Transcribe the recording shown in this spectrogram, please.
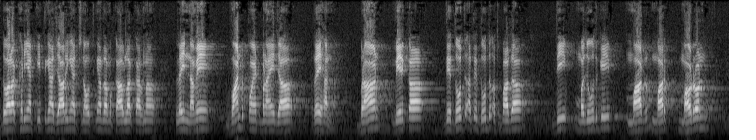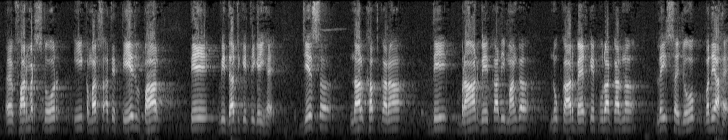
ਦੁਆਰਾ ਖੜੀਆਂ ਕੀਤੀਆਂ ਜਾ ਰਹੀਆਂ ਚੁਣੌਤੀਆਂ ਦਾ ਮੁਕਾਬਲਾ ਕਰਨ ਲਈ ਨਵੇਂ ਵੰਡ ਪੁਆਇੰਟ ਬਣਾਏ ਜਾ ਰਹੇ ਹਨ। ਬ੍ਰਾਂਡ ਵੇਰਕਾ ਦੇ ਦੁੱਧ ਅਤੇ ਦੁੱਧ ਉਤਪਾਦਾਂ ਦੀ ਮੌਜੂਦਗੀ modern format store e commerce ਅਤੇ ਤੇਜ਼ ਵਪਾਰ ਤੇ ਵੀ ਦਰਜ ਕੀਤੀ ਗਈ ਹੈ। ਜਿਸ ਨਾਲ ਖਪਤਕਾਰਾਂ ਦੀ ਬ੍ਰਾਂਡ ਵੇਰਕਾ ਦੀ ਮੰਗ ਨੂੰ ਘਰ ਬੈਠ ਕੇ ਪੂਰਾ ਕਰਨ ਲਈ ਸਹਿਯੋਗ ਵਧਿਆ ਹੈ।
